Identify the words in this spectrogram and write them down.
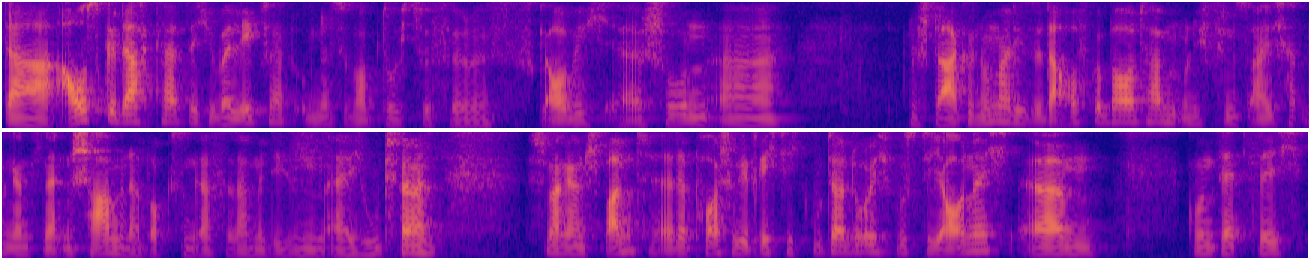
da ausgedacht hat, sich überlegt hat, um das überhaupt durchzuführen. Das ist, glaube ich, äh, schon äh, eine starke Nummer, die sie da aufgebaut haben. Und ich finde es eigentlich hat einen ganz netten Charme in der Boxengasse da mit diesem äh, U-Turn. Ist mal ganz spannend. Äh, der Porsche geht richtig gut dadurch, wusste ich auch nicht. Ähm, grundsätzlich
